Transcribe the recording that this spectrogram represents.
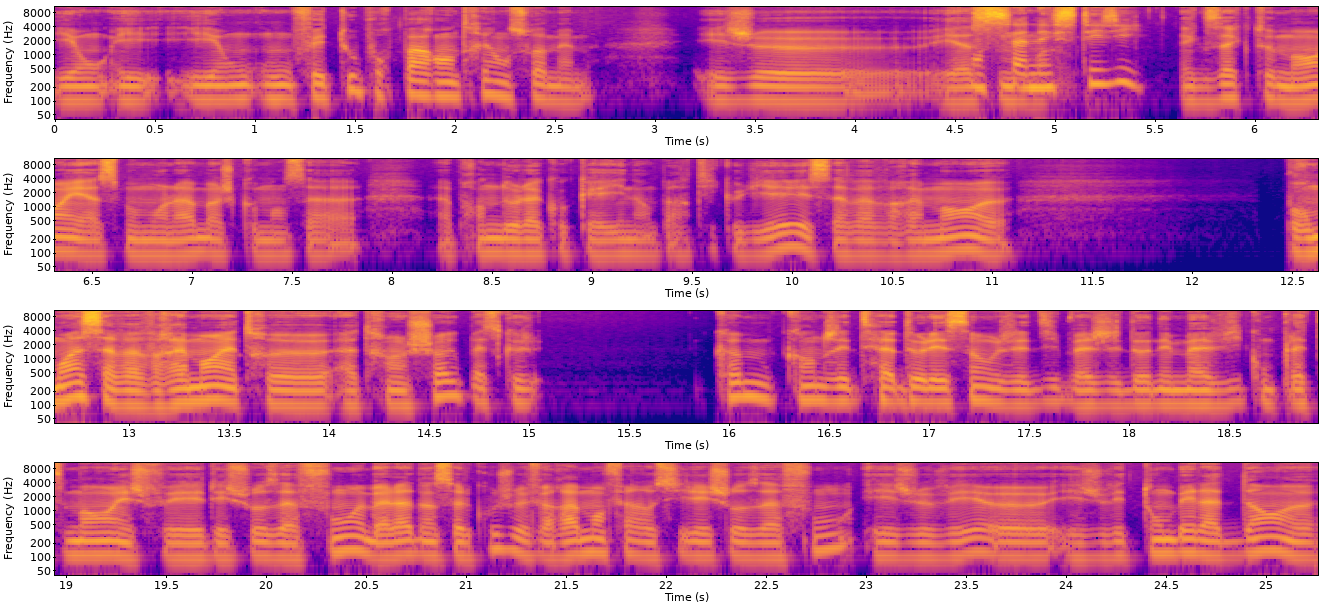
et, on, et on, fait tout pour pas rentrer en soi-même. Et je, et On s'anesthésie. Exactement. Et à ce moment-là, bah, je commence à, à, prendre de la cocaïne en particulier. Et ça va vraiment. Euh, pour moi, ça va vraiment être, euh, être un choc parce que, comme quand j'étais adolescent où j'ai dit bah, j'ai donné ma vie complètement et je fais les choses à fond, et ben là, d'un seul coup, je vais vraiment faire aussi les choses à fond et je vais, euh, et je vais tomber là-dedans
